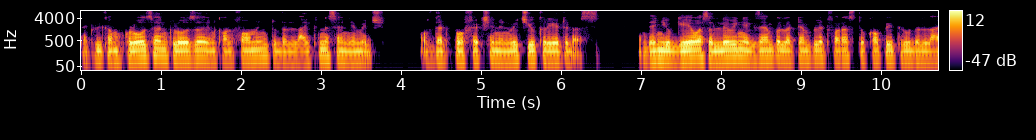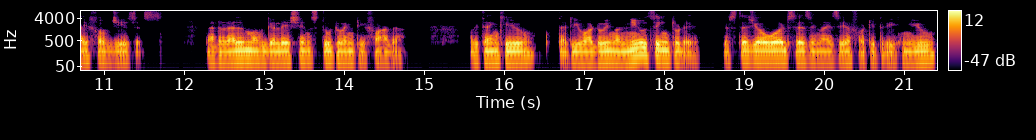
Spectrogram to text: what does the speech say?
That we come closer and closer in conforming to the likeness and image of that perfection in which you created us. And then you gave us a living example, a template for us to copy through the life of Jesus. That realm of Galatians 2:20, Father. We thank you that you are doing a new thing today, just as your word says in Isaiah 43. You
